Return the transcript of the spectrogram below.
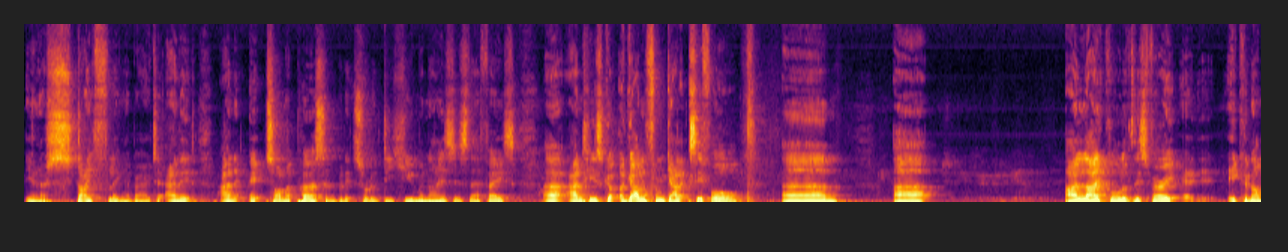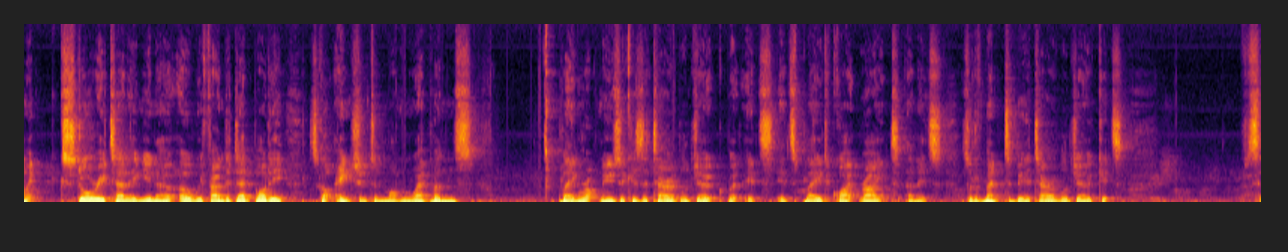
you know, stifling about it, and it and it's on a person, but it sort of dehumanizes their face. Uh, and he's got a gun from Galaxy Four. Um, uh, I like all of this very economic storytelling. You know, oh, we found a dead body. It's got ancient and modern weapons playing rock music is a terrible joke, but it's it's played quite right, and it's sort of meant to be a terrible joke. It's, it's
